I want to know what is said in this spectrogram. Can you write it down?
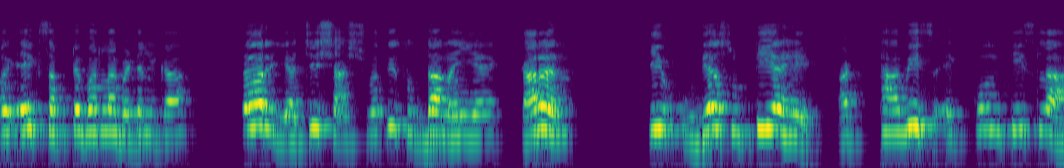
मग एक सप्टेंबरला भेटेल का? तर याची शाश्वती सुद्धा नाही आहे कारण की उद्या सुट्टी आहे. अठ्ठावीस एकोणतीस ला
